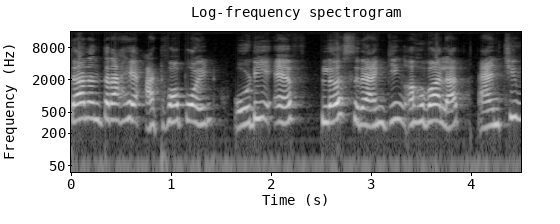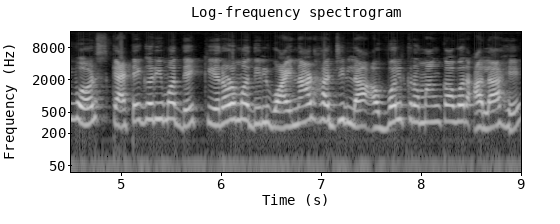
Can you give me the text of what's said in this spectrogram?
त्यानंतर आहे आठवा पॉइंट ओडीएफ प्लस रँकिंग अहवालात अँची वर्स कॅटेगरीमध्ये केरळमधील वायनाड हा जिल्हा अव्वल क्रमांकावर आला आहे.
